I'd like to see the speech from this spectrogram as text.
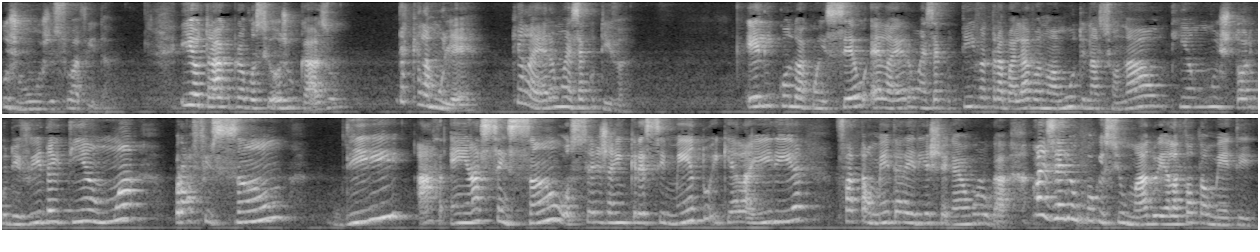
os rumos de sua vida. E eu trago para você hoje o caso daquela mulher que ela era uma executiva. Ele, quando a conheceu, ela era uma executiva, trabalhava numa multinacional, tinha um histórico de vida e tinha uma profissão de em ascensão, ou seja, em crescimento e que ela iria fatalmente ela iria chegar em algum lugar. Mas ele um pouco enciumado e ela totalmente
